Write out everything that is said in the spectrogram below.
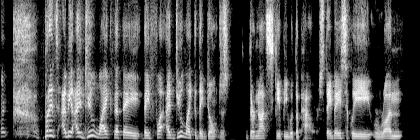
Like- but it's i mean i do like that they they fly i do like that they don't just they're not skimpy with the powers. They basically run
